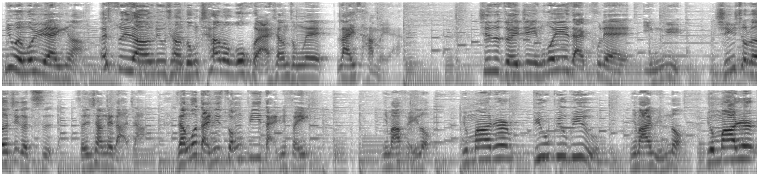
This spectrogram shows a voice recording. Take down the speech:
你问我原因啊？哎，谁让刘强东抢了我幻想中的奶茶妹啊？其实最近我也在苦练英语，新学了几个词，分享给大家。让我带你装逼带你飞，你妈飞了；用马点儿 biu biu biu，你妈晕了；用马点儿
